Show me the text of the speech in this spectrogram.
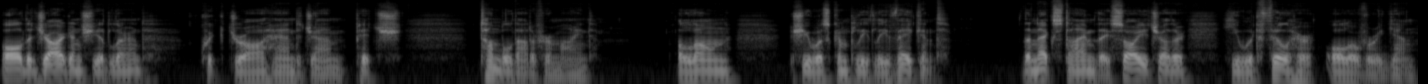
All the jargon she had learned quick draw, hand jam, pitch tumbled out of her mind. Alone, she was completely vacant. The next time they saw each other, he would fill her all over again.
